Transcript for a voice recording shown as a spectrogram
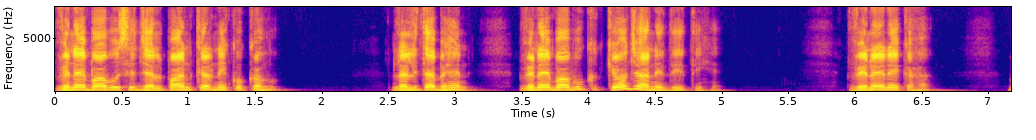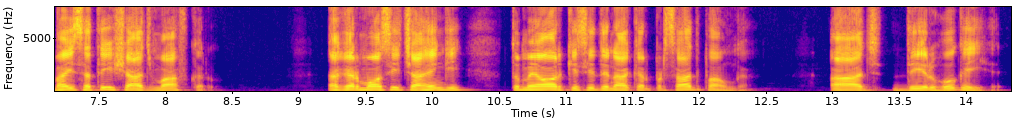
विनय बाबू से जलपान करने को कहो। ललिता बहन, विनय बाबू को क्यों जाने देती हैं? विनय ने कहा, भाई सतीश, आज माफ़ करो। अगर मौसी चाहेंगी तो मैं और किसी दिन आकर प्रसाद पाऊँगा। आज देर हो गई है।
